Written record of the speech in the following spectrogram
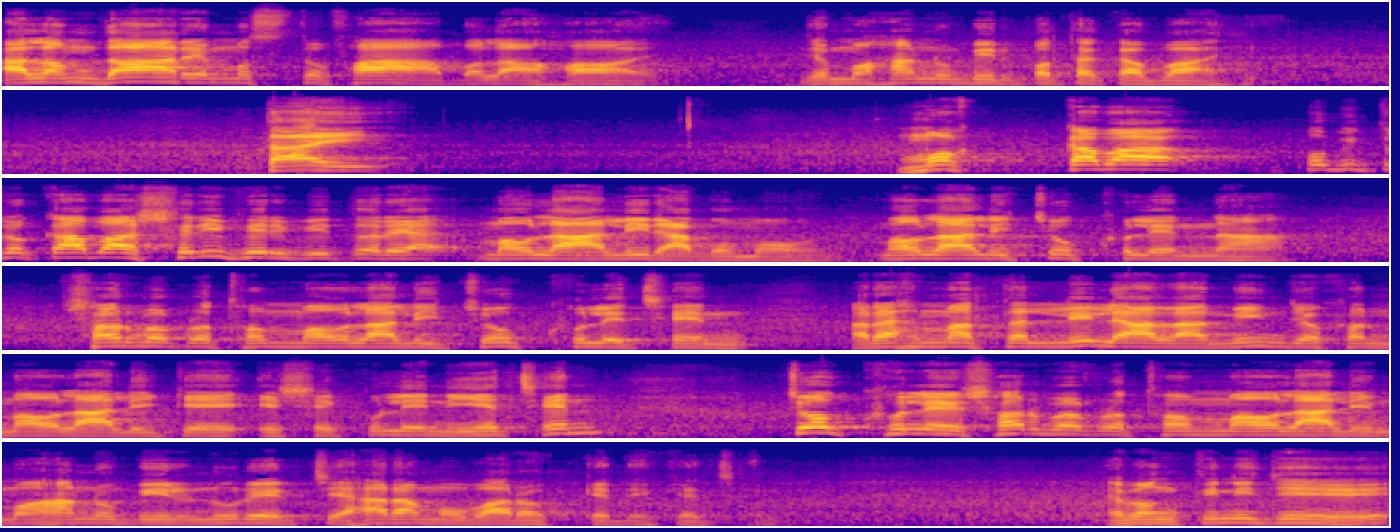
আলমদার এ মুস্তফা বলা হয় যে মহানবীর পতাকাবাহী। তাই মক্কাবা, পবিত্র কাবা শরীফের ভিতরে মাওলা আলীর আগমন। মাওলা আলী চোখ খুলেন না। সর্বপ্রথম মাওলা আলী চোখ খুলেছেন। রহমাতাল্লিল আলামিন যখন মাওলা আলীকে এসে কুলে নিয়েছেন চোখ খুলে সর্বপ্রথম মাওলা আলী মহানবীর নূরের চেহারা মোবারককে দেখেছেন। এবং তিনি যে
